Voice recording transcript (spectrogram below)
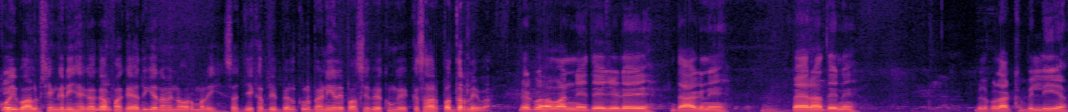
ਕੋਈ ਵਾਲਵ ਸਿੰਘ ਨਹੀਂ ਹੈਗਾ ਆਪਾਂ ਕਹਿ ਦਈਏ ਨਾ ਵੀ ਨਾਰਮਲੀ ਸੱਜੇ ਖੱਬੇ ਬਿਲਕੁਲ ਬਹਿਣੀ ਵਾਲੇ ਪਾਸੇ ਵੇਖੋਗੇ ਇੱਕਸਾਰ ਪੱਧਰ ਲੇਵਾ। ਬਿਲਕੁਲ ਹਵਾਨੇ ਤੇ ਜਿਹੜੇ ਦਾਗ ਨੇ ਪੈਰਾਂ ਤੇ ਨੇ ਬਿਲਕੁਲ ਅੱਖ ਬਿੱਲੀ ਆ।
